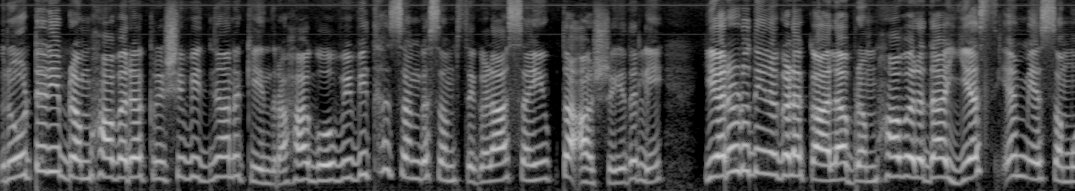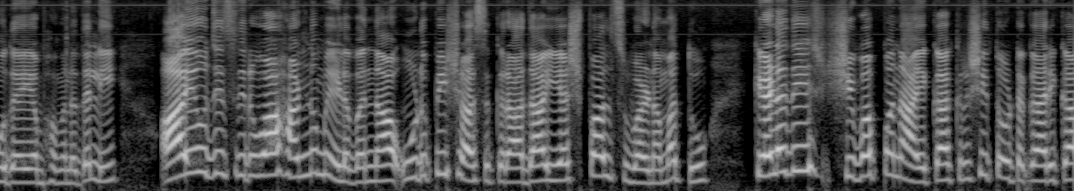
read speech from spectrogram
ರೋಟರಿ ಬ್ರಹ್ಮಾವರ ಕೃಷಿ ವಿಜ್ಞಾನ ಕೇಂದ್ರ ಹಾಗೂ ವಿವಿಧ ಸಂಘ ಸಂಸ್ಥೆಗಳ ಸಂಯುಕ್ತ ಆಶ್ರಯದಲ್ಲಿ ಎರಡು ದಿನಗಳ ಕಾಲ ಬ್ರಹ್ಮಾವರದ ಎಸ್ಎಂಎಸ್ ಸಮುದಾಯ ಭವನದಲ್ಲಿ ಆಯೋಜಿಸಿರುವ ಹಣ್ಣು ಮೇಳವನ್ನ ಉಡುಪಿ ಶಾಸಕರಾದ ಯಶ್ಪಾಲ್ ಸುವರ್ಣ ಮತ್ತು ಕೆಳದಿ ಶಿವಪ್ಪ ನಾಯಕ, ಕೃಷಿ ತೋಟಗಾರಿಕಾ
